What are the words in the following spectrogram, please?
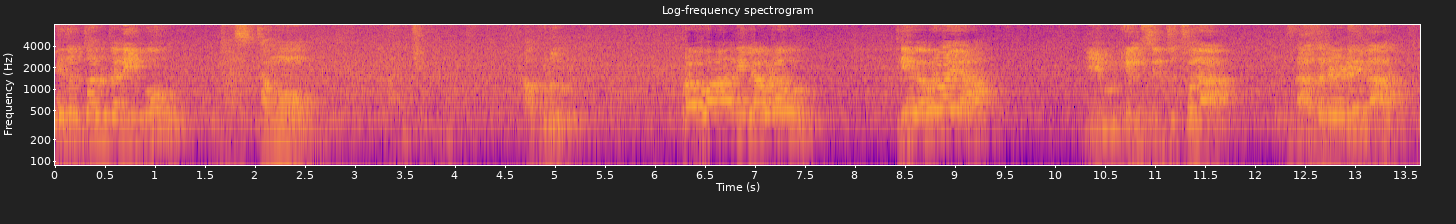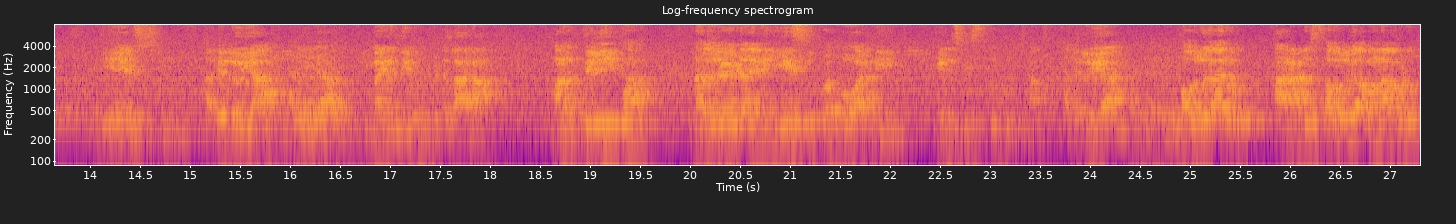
ఎదురుతనుట నీకు కష్టము అని చెప్పినాడు. అప్పుడు ప్రభా నీవెవడవు? నీవెవరవయ్యా? నీవు హింసించుచున్న నజరేడైన దేవుని బిడ్డలారా మనం తెలియక నజరేయుడైన యేసు ప్రభు వారిని హింసిస్తూ ఉంటాం. హల్లెలూయా. పౌలు గారు ఆనాడు సౌలుగా ఉన్నప్పుడు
